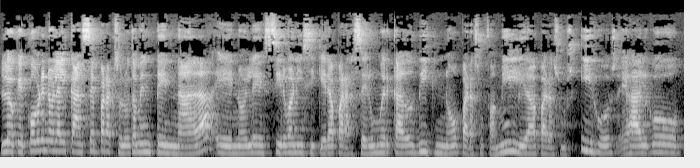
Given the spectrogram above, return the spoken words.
lo que cobre no le alcance para absolutamente nada, eh, no le sirva ni siquiera para hacer un mercado digno para su familia, para sus hijos, es algo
